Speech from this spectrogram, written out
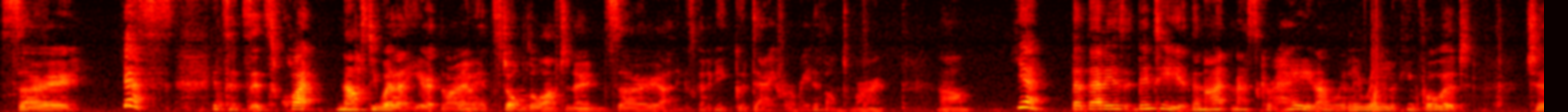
So, yes, it's, it's, it's quite nasty weather here at the moment. We had storms all afternoon, so I think it's going to be a good day for a readathon tomorrow. Um, yeah, but that is Binti, The Night Masquerade. I'm really, really looking forward to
